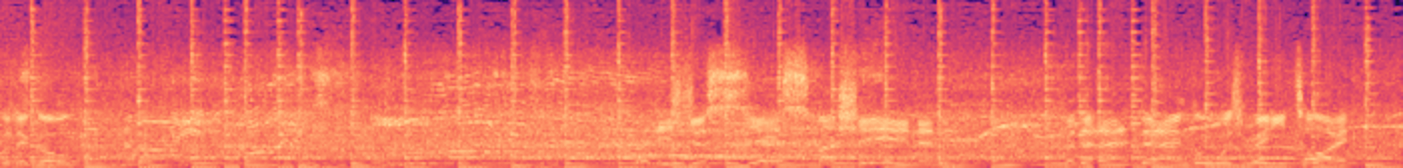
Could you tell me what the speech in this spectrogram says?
For the goal. And he's just yeah smash it in and but the the angle was really tight.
